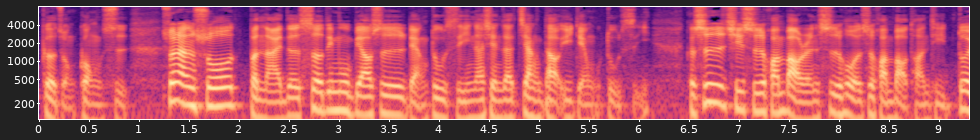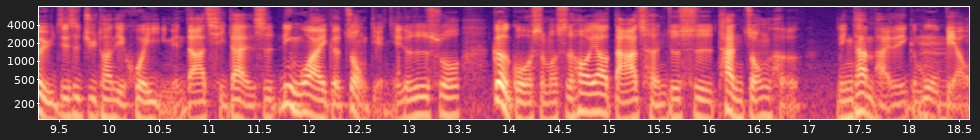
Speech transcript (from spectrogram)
各种共识。虽然说本来的设定目标是两度 C，那现在降到一点五度 C。可是，其实环保人士或者是环保团体对于这次 G 团体会议里面，大家期待的是另外一个重点，也就是说，各国什么时候要达成就是碳中和、零碳排的一个目标。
